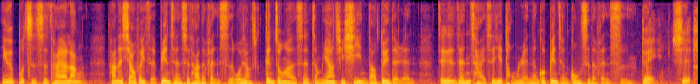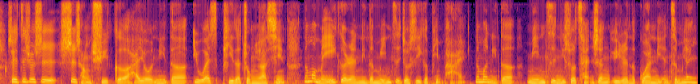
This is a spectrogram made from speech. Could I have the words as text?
因为不只是他要让他的消费者变成是他的粉丝，我想更重要的是怎么样去吸引到对的人，这个人才这些同仁能够变成公司的粉丝。对，是，所以这就是市场区隔，还有你的 USP 的重要性。那么每一个人，你的名字就是。是一个品牌，那么你的名字，你所产生与人的关联，怎么样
